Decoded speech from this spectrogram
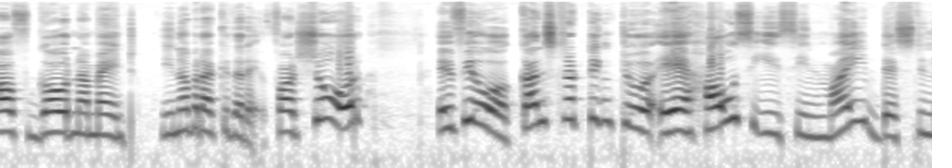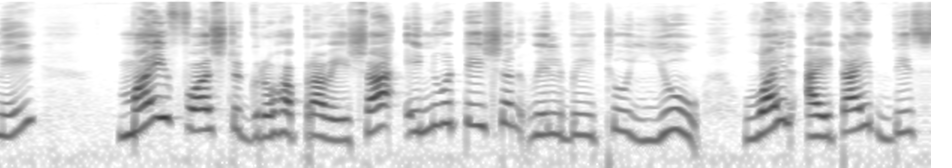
of government ಇನ್ನೊಬ್ರು ಹಾಕಿದ್ದಾರೆ for sure if you constructing to a house is in my destiny my first griha pravesh invitation will be to you while I type this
